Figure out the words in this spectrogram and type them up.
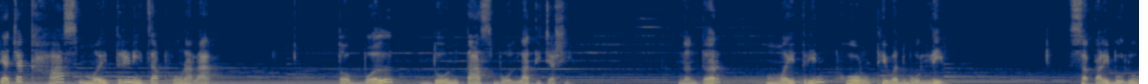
त्याच्या खास मैत्रिणीचा फोन आला. तब्बल दोन तास बोलला तिच्याशी. नंतर मैत्रीण फोन ठेवत बोलली. सकाळी बोलू.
